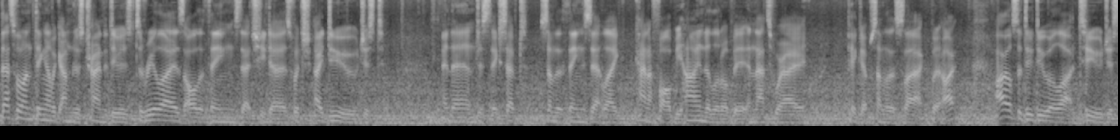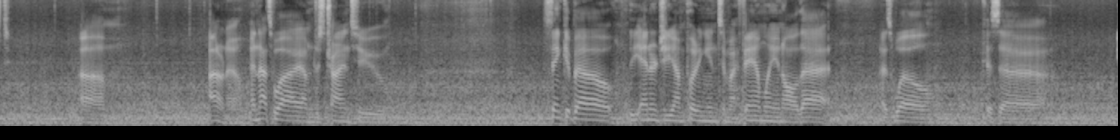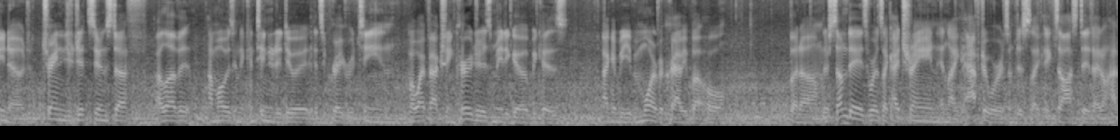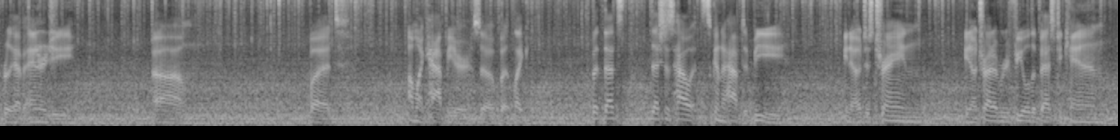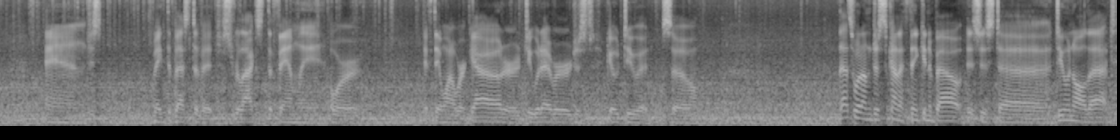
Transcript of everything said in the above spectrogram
that's one thing I'm like I'm just trying to do is to realize all the things that she does, which I do, just and then just accept some of the things that like kind of fall behind a little bit, and that's where I pick up some of the slack. But I I also do do a lot too, just um, I don't know, and that's why I'm just trying to think about the energy I'm putting into my family and all that as well, because. Uh, you know, training jujitsu and stuff. I love it. I'm always going to continue to do it. It's a great routine. My wife actually encourages me to go because I can be even more of a crabby butthole. But um, there's some days where it's like I train and like afterwards I'm just like exhausted. I don't have, really have energy. Um, but I'm like happier. So, but like, but that's that's just how it's gonna have to be. You know, just train. You know, try to refuel the best you can and just make the best of it. Just relax with the family, or if they want to work out or do whatever, just go do it. So that's what I'm just kind of thinking about is just uh, doing all that.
